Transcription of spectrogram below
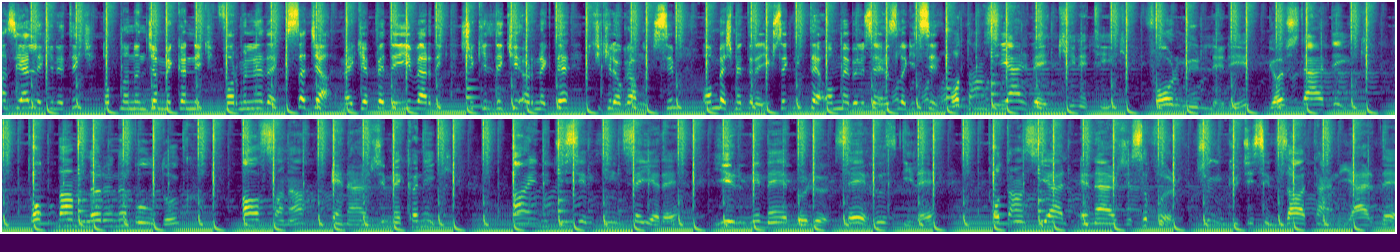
Potansiyelle kinetik, toplanınca mekanik. Formülüne de kısaca MKP'deyi verdik. Şekildeki örnekte 2 kilogramlık cisim 15 metre yükseklikte 10 m bölü s hızla gitsin. Potansiyel ve kinetik formülleri gösterdik. Toplamlarını bulduk. Al sana enerji mekanik. Aynı cisim inse yere 20 m bölü s hız ile potansiyel enerji sıfır. Çünkü cisim zaten yerde.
